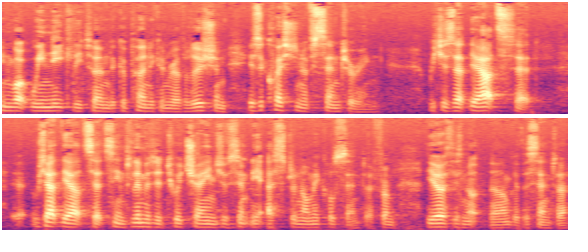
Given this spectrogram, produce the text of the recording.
in what we neatly term the Copernican revolution is a question of centering, which is at the outset which at the outset seems limited to a change of simply astronomical center from the Earth is not no longer the center,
